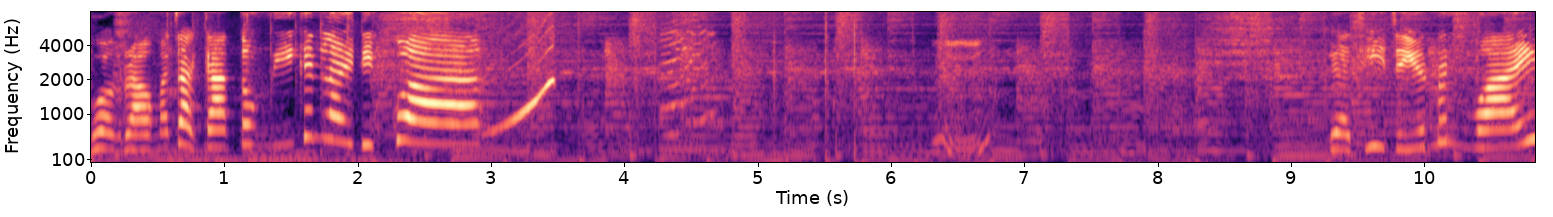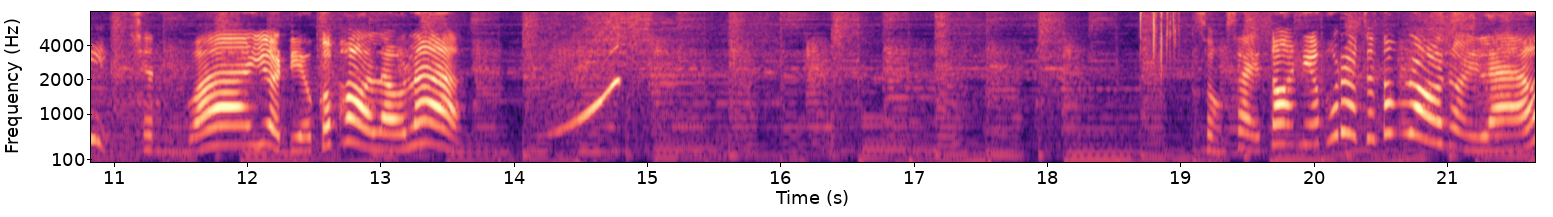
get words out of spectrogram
พวกเรามาจัดการตรงนี้กันเลยดีกว่า Hmm. เพื่อที่จะยึดมันไว้ ฉันว่าหยดเดียวก็พอแล้วล่ะ สงสัยตอนเนี้ยพวกเราจะต้องรอหน่อยแล้ว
